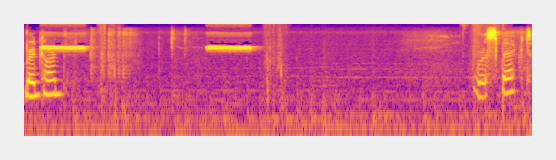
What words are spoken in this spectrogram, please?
Red card. Respect.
